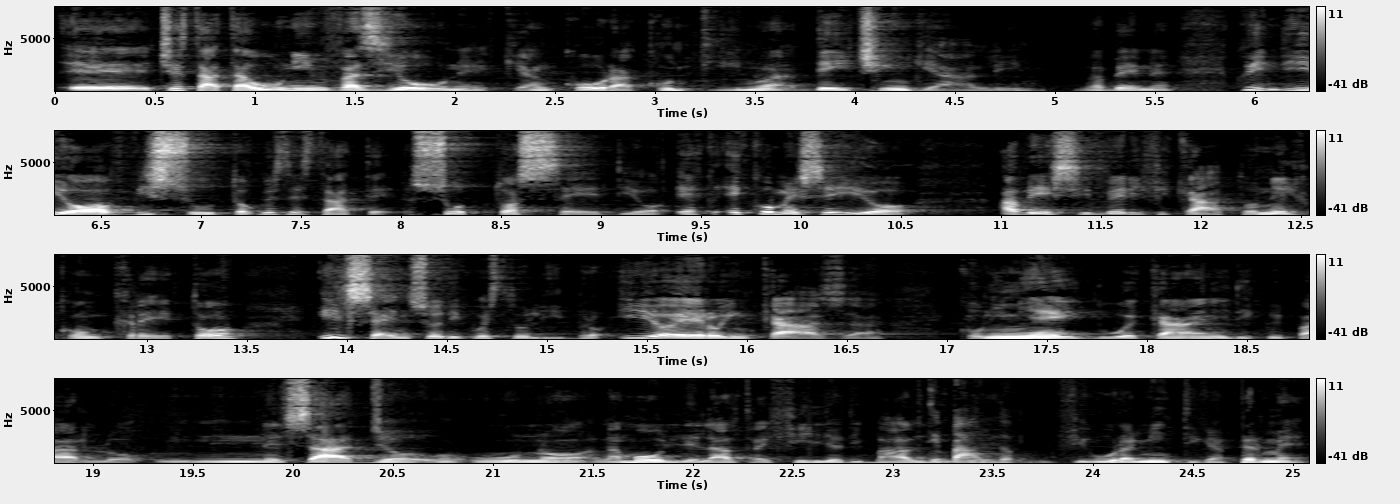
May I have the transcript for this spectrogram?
eh, c'è stata un'invasione che ancora continua dei cinghiali. Va bene? Quindi io ho vissuto quest'estate sotto assedio. È, è come se io avessi verificato nel concreto il senso di questo libro. Io ero in casa con i miei due cani di cui parlo nel saggio, uno la moglie e l'altra il figlio di Baldo, di Baldo. figura mitica per me,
